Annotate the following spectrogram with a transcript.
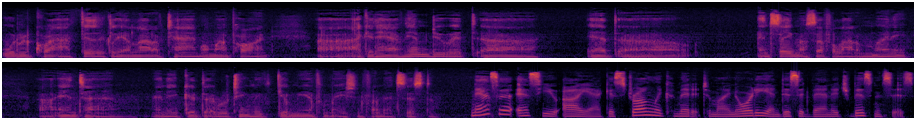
would, require physically a lot of time on my part. Uh, I could have them do it uh, at uh, and save myself a lot of money uh, and time and they could uh, routinely give me information from that system. NASA SU IAC is strongly committed to minority and disadvantaged businesses.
